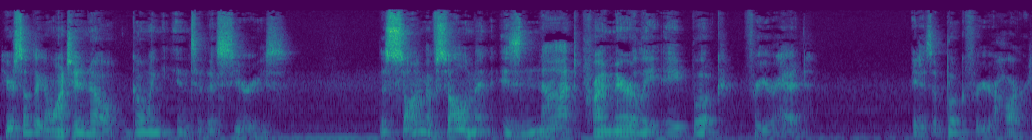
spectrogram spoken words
Here's something I want you to know going into this series. The Song of Solomon is not primarily a book for your head, it is a book for your heart.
